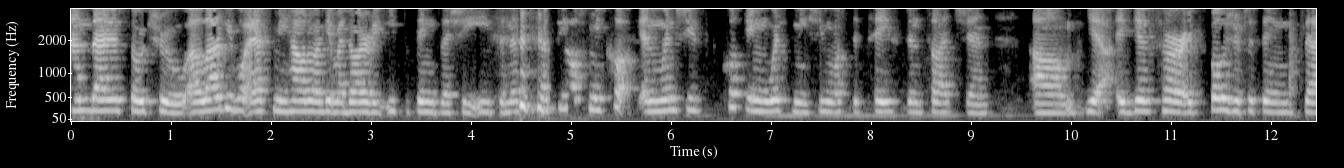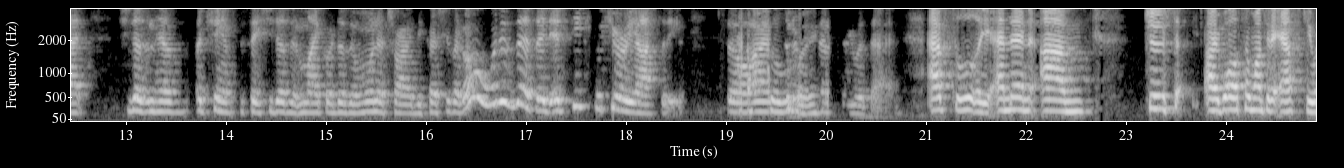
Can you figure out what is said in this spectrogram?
And that is so true. A lot of people ask me, how do I get my daughter to eat the things that she eats? And this helps me cook. And when she's cooking with me, she wants to taste and touch. And um, yeah, it gives her exposure to things that she doesn't have a chance to say she doesn't like or doesn't want to try because she's like, oh, what is this? It, it piques the curiosity. So Absolutely. I agree with that. Absolutely. And then um, just, I also wanted to ask you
